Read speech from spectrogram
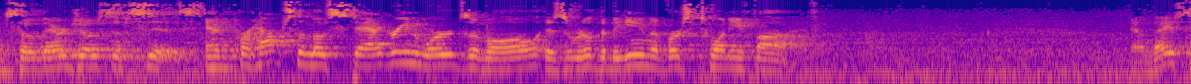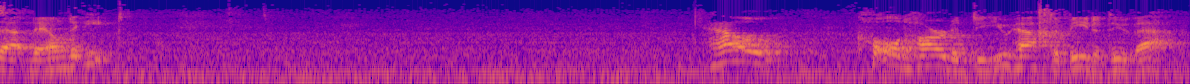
And so there Joseph sits. And perhaps the most staggering words of all is the beginning of verse 25. And they sat down to eat. How cold hearted do you have to be to do that?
